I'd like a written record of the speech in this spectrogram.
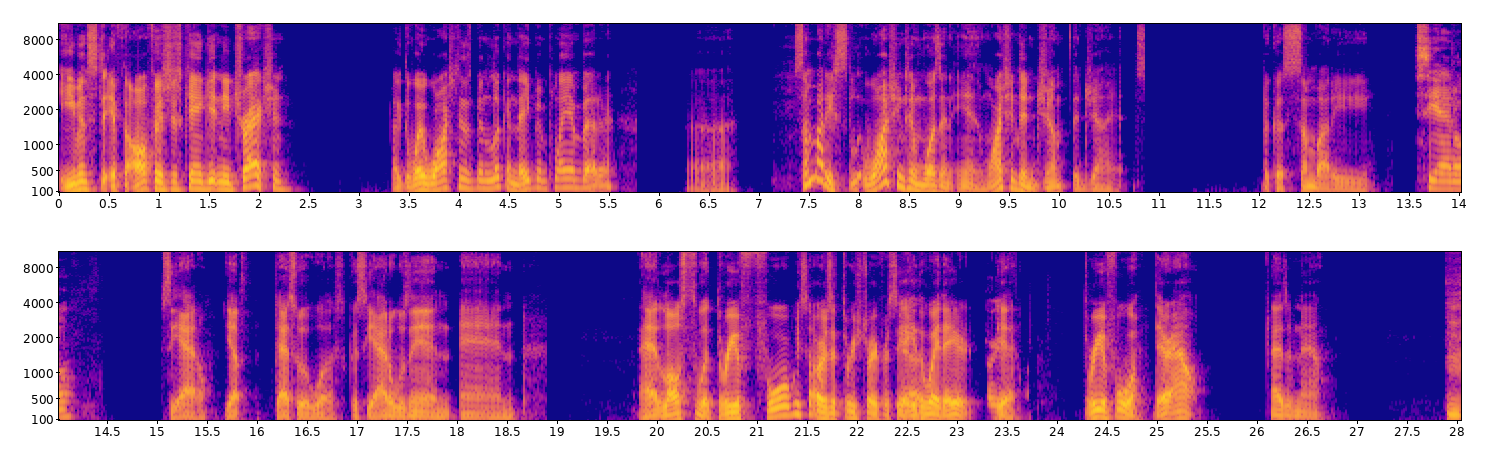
even st- if the offense just can't get any traction, like the way Washington's been looking, they've been playing better. Uh, somebody, Washington wasn't in. Washington jumped the Giants because somebody. Seattle. Seattle. Yep. That's who it was because Seattle was in, and I had lost what three or four we saw, or is it three straight for Seattle? Yeah. Either way, they're yeah, three or four. They're out as of now. Hmm.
